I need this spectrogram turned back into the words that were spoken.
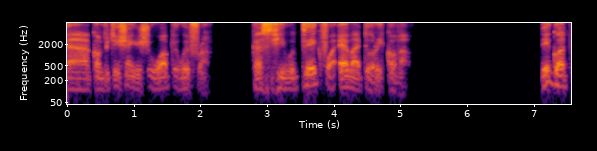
uh, competition you should walk away from because he would take forever to recover. They got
